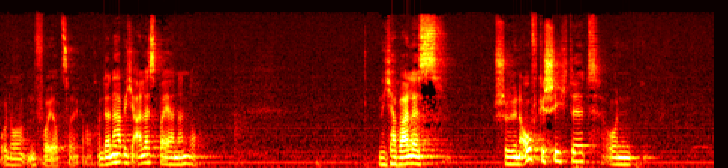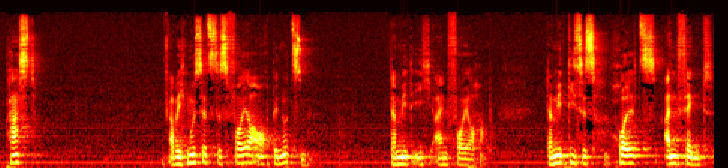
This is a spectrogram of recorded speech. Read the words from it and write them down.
oder ein Feuerzeug auch. Und dann habe ich alles beieinander. Und ich habe alles schön aufgeschichtet und passt. Aber ich muss jetzt das Feuer auch benutzen, damit ich ein Feuer habe, damit dieses Holz anfängt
